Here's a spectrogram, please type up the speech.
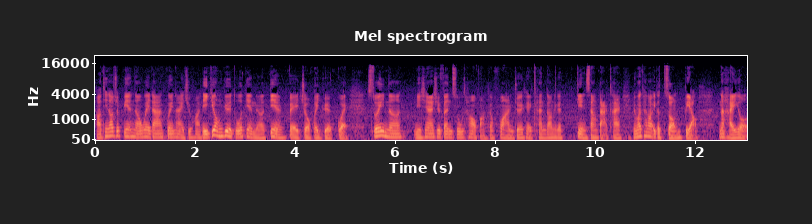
好，听到这边呢，为大家归纳一句话：你用越多电呢，电费就会越贵。所以呢，你现在是分租套房的话，你就会可以看到那个电箱打开，你会看到一个总表。那还有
